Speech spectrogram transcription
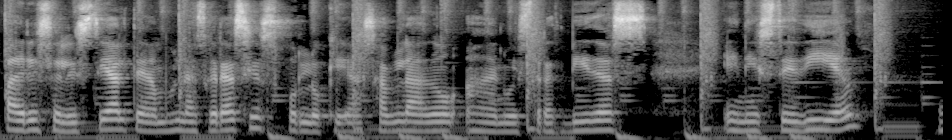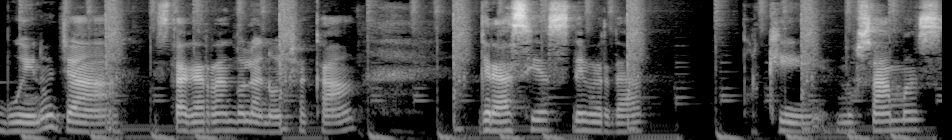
Padre Celestial, te damos las gracias por lo que has hablado a nuestras vidas en este día. Bueno, ya está agarrando la noche acá. Gracias de verdad porque nos amas,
